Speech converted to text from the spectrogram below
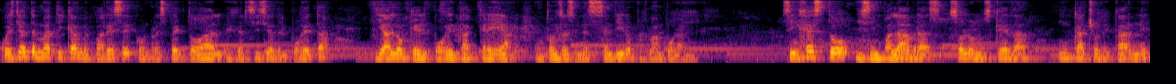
cuestión temática, me parece, con respecto al ejercicio del poeta y a lo que el poeta crea. Entonces, en ese sentido, pues van por ahí. Sin gesto y sin palabras, solo nos queda un cacho de carne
